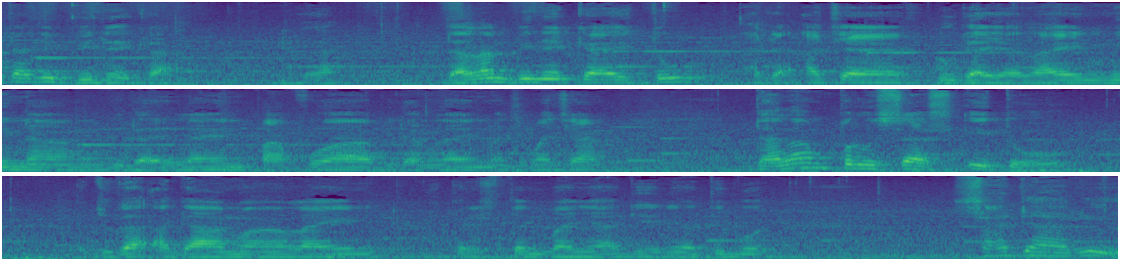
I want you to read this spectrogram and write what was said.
kita ini bineka. Dalam bineka itu ada Aceh budaya lain Minang budaya lain Papua bidang lain macam-macam dalam proses itu juga agama lain Kristen banyak di Indonesia Timur sadari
